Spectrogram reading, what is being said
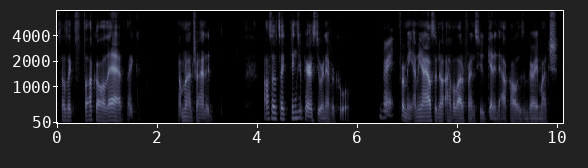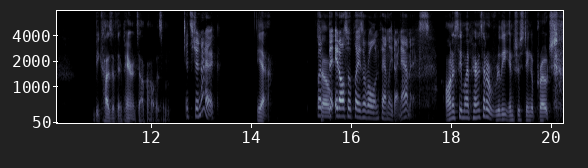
So I was like, fuck all that. Like, I'm not trying to. Also, it's like things your parents do are never cool Right. for me. I mean, I also know I have a lot of friends who get into alcoholism very much because of their parents' alcoholism. It's genetic, Yeah. but so it also plays a role in family dynamics. honestly, my parents had a really interesting approach.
